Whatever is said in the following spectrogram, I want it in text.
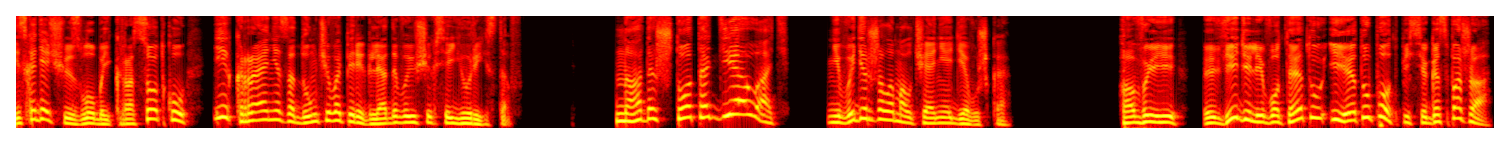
исходящую злобой красотку и крайне задумчиво переглядывающихся юристов. «Надо что-то делать!» – не выдержала молчания девушка. «А вы видели вот эту и эту подписи, госпожа?»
